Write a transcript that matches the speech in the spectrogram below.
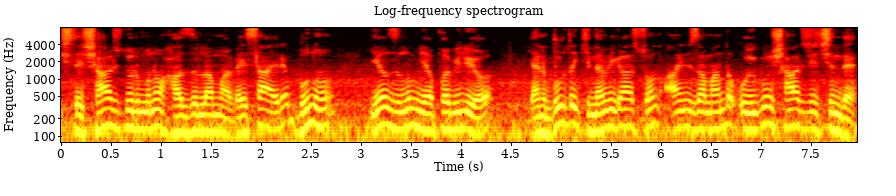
İşte şarj durumunu hazırlama vesaire bunu yazılım yapabiliyor. Yani buradaki navigasyon aynı zamanda uygun şarj için de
